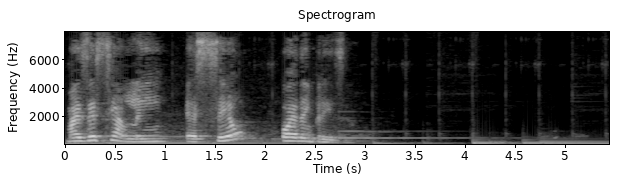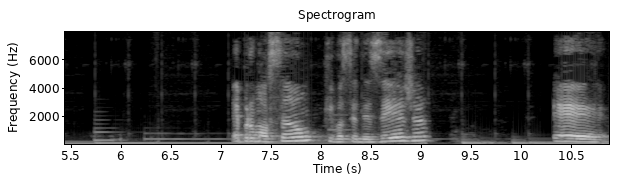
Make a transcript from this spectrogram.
Mas esse além é seu ou é da empresa? É promoção que você deseja? É,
